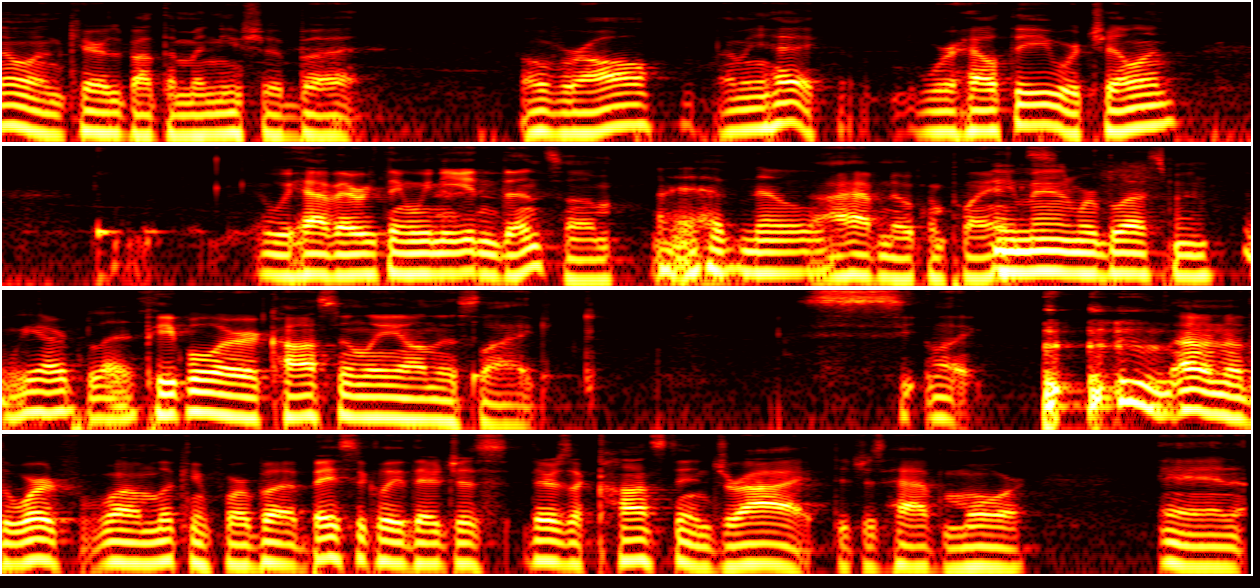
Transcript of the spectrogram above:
No one cares about the minutia, but overall, I mean, hey, we're healthy. We're chilling. We have everything we need and then some. I have no. I have no complaints. Amen. We're blessed, man. we are blessed. People are constantly on this like, se- like I don't know the word for what I'm looking for, but basically they're just there's a constant drive to just have more, and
